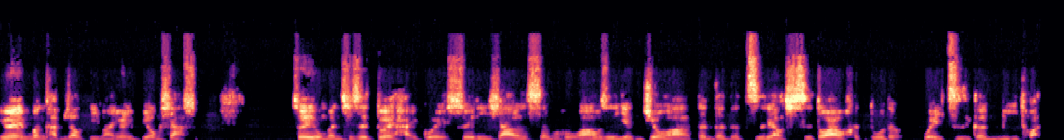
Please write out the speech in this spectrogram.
因为门槛比较低嘛，因为你不用下水，所以我们其实对海龟水底下的生活啊，或是研究啊等等的资料，其实都还有很多的未知跟谜团，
